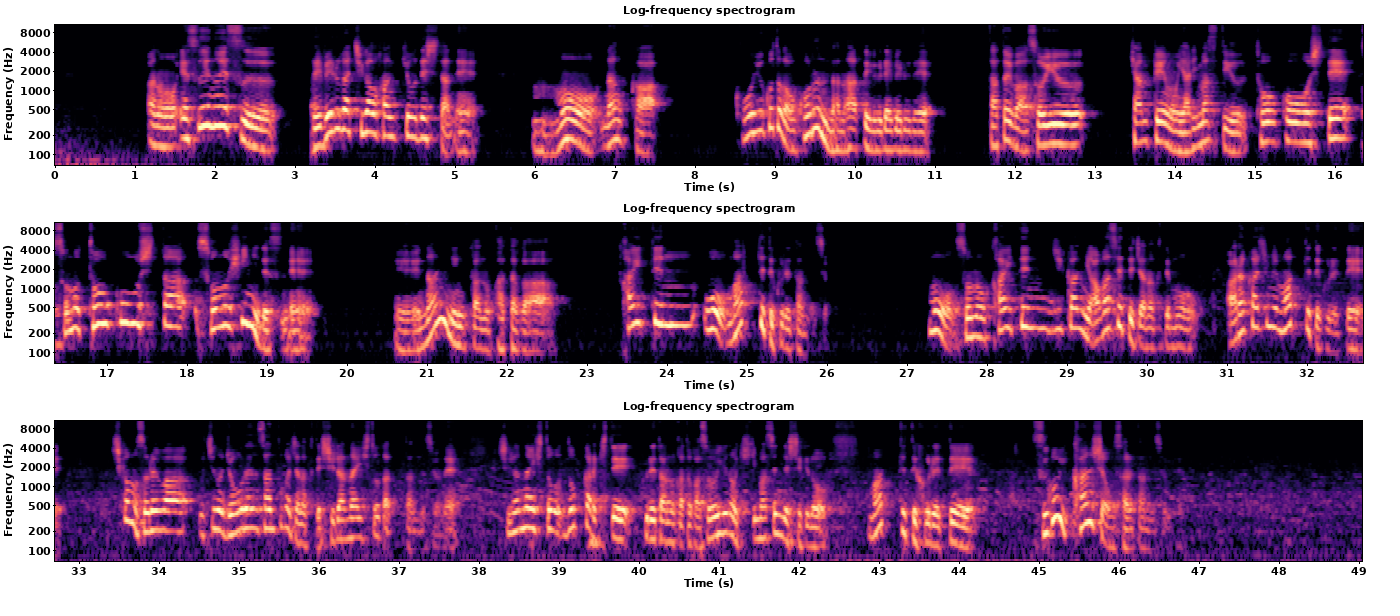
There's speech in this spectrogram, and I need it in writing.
あの、SNS レベルが違う反響でしたね。もうなんか、こういうことが起こるんだなっていうレベルで、例えばそういうキャンペーンをやりますっていう投稿をして、その投稿をしたその日にですね、えー、何人かの方が開店を待っててくれたんですよ。もうその開店時間に合わせてじゃなくてもあらかじめ待っててくれて、しかもそれはうちの常連さんとかじゃなくて知らない人だったんですよね。知らない人、どっから来てくれたのかとかそういうのは聞きませんでしたけど、待っててくれて、すごい感謝をされたんですよね。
